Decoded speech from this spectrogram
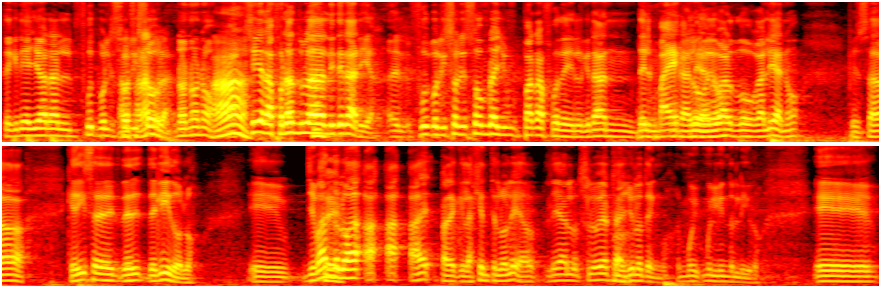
te quería llevar al fútbol y ¿A sol y sombra. No, no, no. Ah. Sí, a la farándula literaria. El fútbol y sol y sombra hay un párrafo del gran, del maestro Galeano. Eduardo Galeano, pensaba, que dice de- de- del ídolo. Eh, llevándolo Sí. a, a- a- para que la gente lo lea, léalo, se lo voy a traer, yo lo tengo, es muy, muy lindo el libro. Eh,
